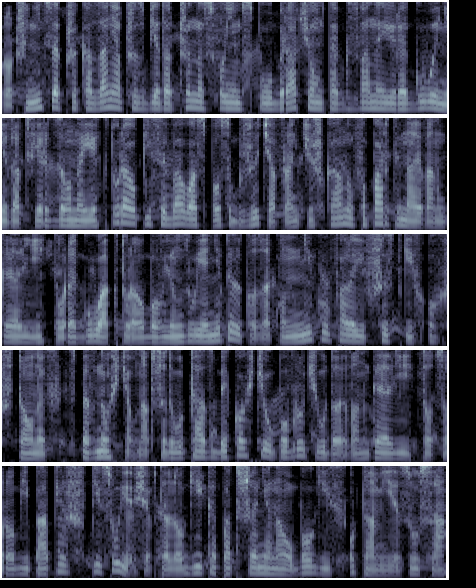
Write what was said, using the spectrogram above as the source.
rocznicę przekazania przez biedaczynę swoim współbraciom tzw. Tak reguły niezatwierdzonej, która opisywała sposób życia Franciszkanów oparty na Ewangelii. To reguła, która obowiązuje nie tylko zakonników, ale i wszystkich ochrzczonych. Z pewnością nadszedł czas, by Kościół powrócił do Ewangelii. To, co robi papież, wpisuje się w tę logikę patrzenia na ubogich oczami Jezusa.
